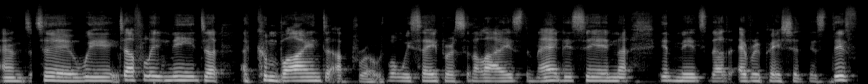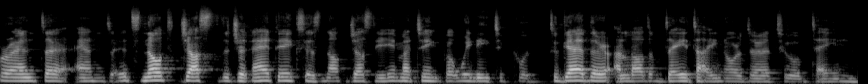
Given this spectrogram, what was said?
And so we definitely need a, a, combined approach. When we say personalized medicine, it means that every patient is different uh, and it's not just the genetics, it's not just the imaging, but we need to put together a lot of data in order to obtain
